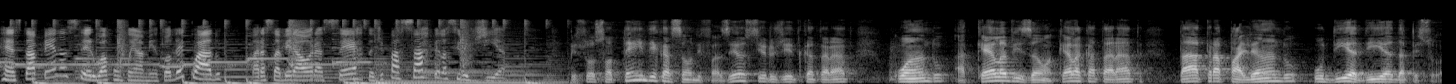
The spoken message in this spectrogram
Resta apenas ter o acompanhamento adequado para saber a hora certa de passar pela cirurgia. A pessoa só tem indicação de fazer a cirurgia de catarata quando aquela visão, aquela catarata está atrapalhando o dia a dia da pessoa.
